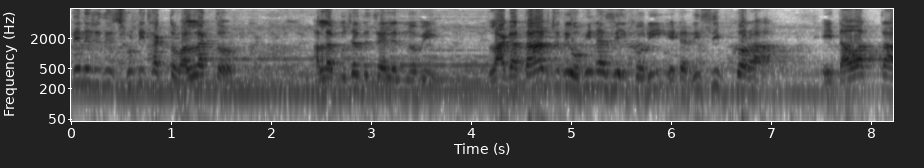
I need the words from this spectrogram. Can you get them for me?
দিনে যদি ছুটি থাকতো, ভালো লাগতো? আল্লাহ বুঝাতে চাইলেন নবী লাগাতার যদি অভিনাজিল করি এটা রিসিভ করা এই দাওয়াতটা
